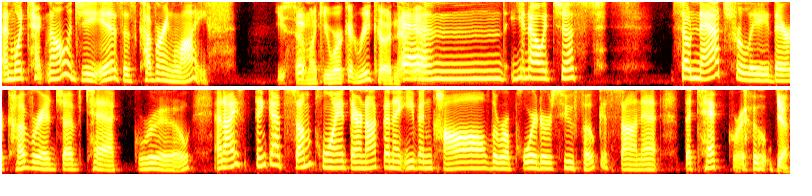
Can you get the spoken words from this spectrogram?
And what technology is, is covering life. You sound like you work at Recode now. yeah. And, you know, it just, so naturally their coverage of tech grew. And I think at some point they're not going to even call the reporters who focus on it the tech group. Yeah,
